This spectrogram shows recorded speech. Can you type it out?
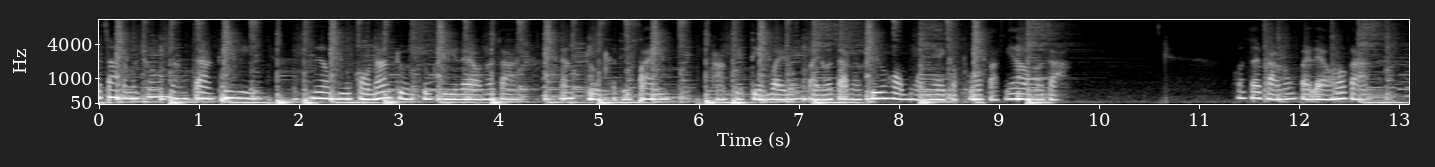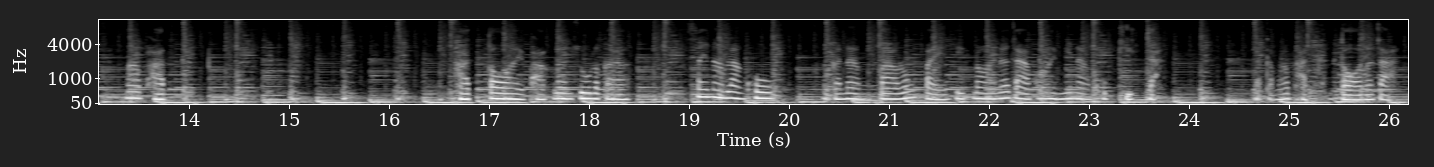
เอาละจ้าท่านผู้ชมหลังจากที่เนื้อหมูของนั่งโจนสุกดีแล้วเนาะจ้านั่งโจนกระทิใส่ผักที่เตรียมไว้ลงไปเนาะจ้าก็คือหอมหัวใหญ่กับถั่วฝักยาวเนาะจ้าพอใส่ผักลงไปแล้วเราก็มาพัด พัดต่อยผักเริ่มสุกแล้วก็ใส่น้ำล้างโคกแล้วก็น้ำเปล่าลงไปนิดน้อยเนาะจ้าเพราะให้มีน้ำคุกคิกจ้ะแล้วก็มาผัดกันต่อเนาะจ้า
